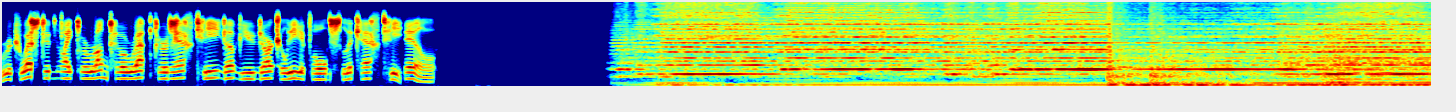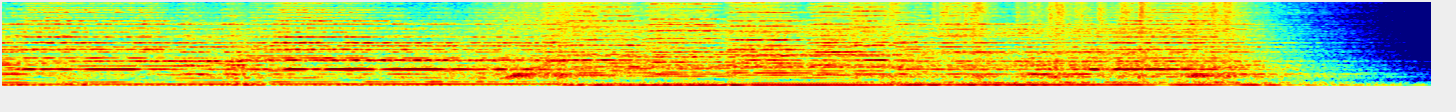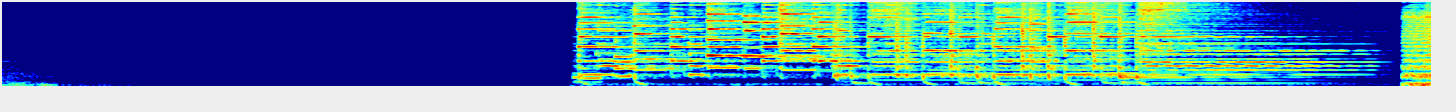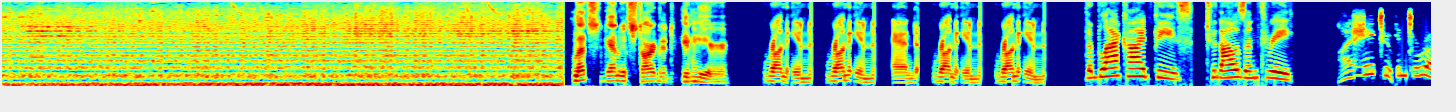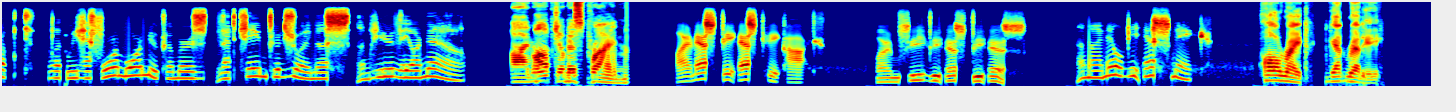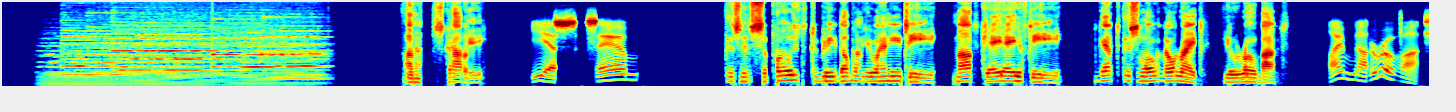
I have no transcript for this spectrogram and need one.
Requested by Toronto Raptors FTW Dark Leopold Slick FTL. Let's get it started in here. Run in, run in, and run in, run in. The Black Eyed Peas, 2003. I hate to interrupt, but we have four more newcomers that came to join us, and here they are now. I'm Optimus Prime. I'm SBS Peacock. I'm CVSBS. And I'm LBS Snake. All right, get ready. Uh, Scotty, Yes, Sam. This is supposed to be WNET, not KAFT. Get this logo right, you robot. I'm not a robot.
